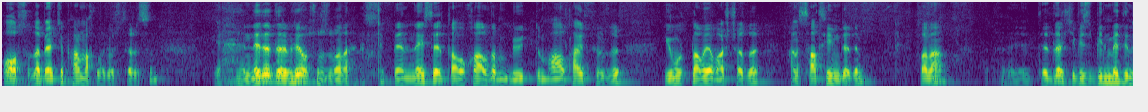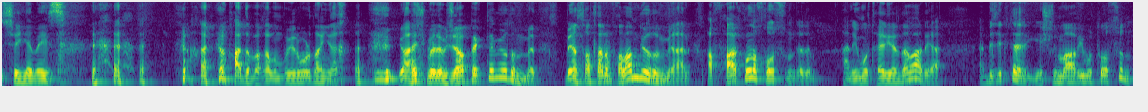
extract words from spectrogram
Olsa da belki parmakla gösterirsin. ne dediler biliyor musunuz bana? Ben neyse tavuk aldım, büyüttüm, 6 ay sürdü. yumurtlamaya başladı. Hani satayım dedim falan. Ee, dediler ki biz bilmediğiniz şey yemeyiz. Hadi bakalım buyur buradan yak. ya hiç böyle bir cevap beklemiyordum ben. Ben satarım falan diyordum yani. Ha, farklılık olsun dedim. Hani yumurta her yerde var ya. Ya de yeşil mavi yumurta olsun.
